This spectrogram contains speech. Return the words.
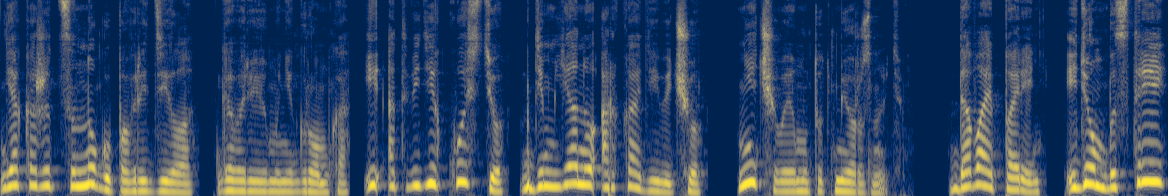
Я, кажется, ногу повредила», – говорю ему негромко. «И отведи Костю к Демьяну Аркадьевичу. Нечего ему тут мерзнуть». «Давай, парень, идем быстрей,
